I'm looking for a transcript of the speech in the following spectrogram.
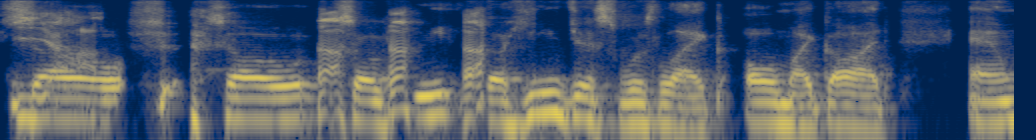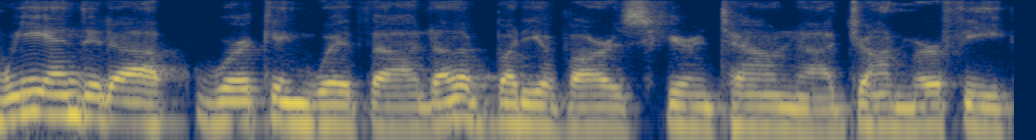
so so so he so he just was like oh my god and we ended up working with uh, another buddy of ours here in town uh, john murphy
